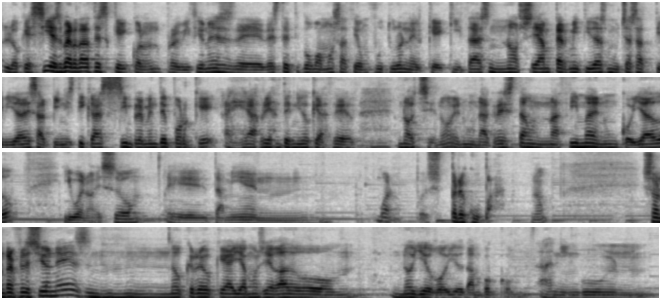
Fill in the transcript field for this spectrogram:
Lo que sí es verdad es que con prohibiciones de, este tipo vamos hacia un futuro en el que quizás no sean permitidas muchas actividades alpinísticas simplemente porque eh, habrían tenido que hacer noche, ¿no? En una cresta, en una cima, en un collado. Y bueno, eso eh, también, bueno, pues preocupa, ¿no? Son reflexiones, no creo que hayamos llegado, no llego yo tampoco a ningún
